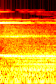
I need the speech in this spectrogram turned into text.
you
